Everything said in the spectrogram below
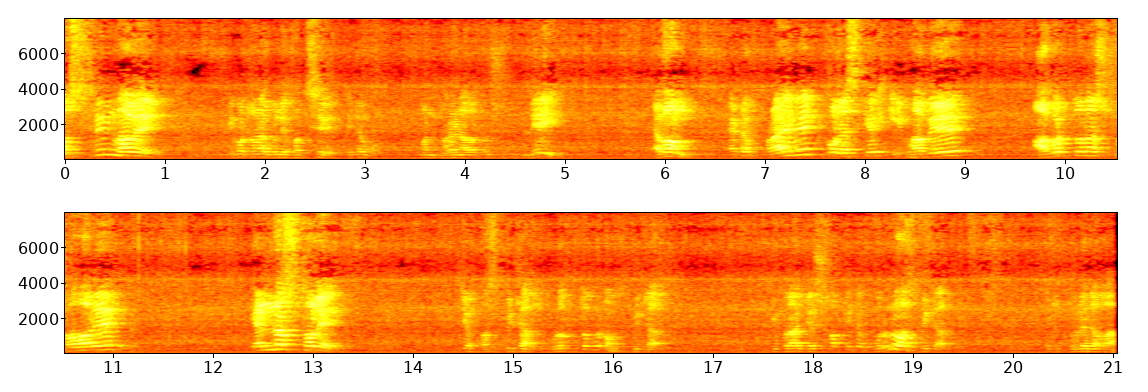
মসৃণভাবে এই ঘটনাগুলি হচ্ছে, এটা মানে ধরে নেওয়ার কোনো সুযোগ নেই। এবং একটা প্রাইভেট কলেজকে এইভাবে আগরতলা শহরের কেন্দ্রস্থলে যে হসপিটাল গুরুত্বপূর্ণ হসপিটাল ত্রিপুরার যে সবথেকে পুরনো হসপিটাল এটা তুলে দেওয়া,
